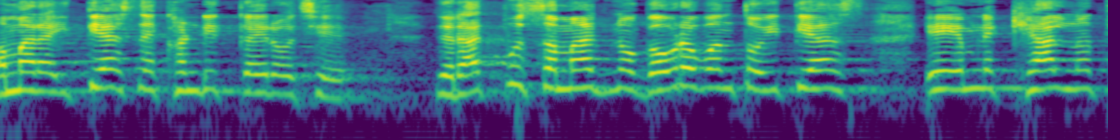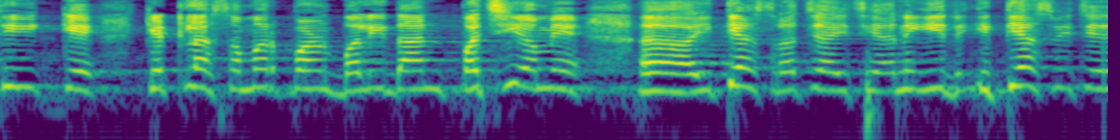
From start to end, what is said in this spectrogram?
અમારા ઇતિહાસને ખંડિત કર્યો છે રાજપૂત સમાજનો ગૌરવવંતો ઇતિહાસ, એ એમને ખ્યાલ નથી કે કેટલા સમર્પણ, બલિદાન પછી અમે ઇતિહાસ રચાય છે. અને એ ઇતિહાસ વિશે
